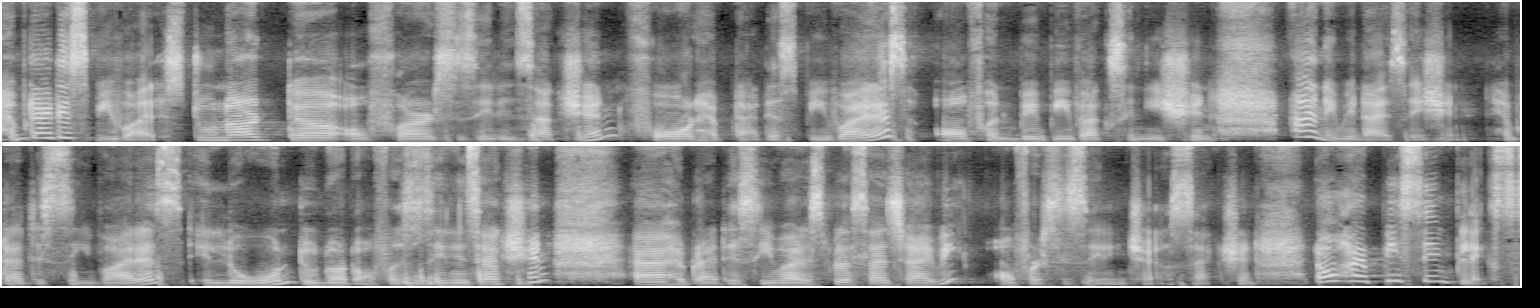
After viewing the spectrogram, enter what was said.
Hepatitis B virus do not uh, offer cesarean section for hepatitis B virus, often baby vaccination and immunization. Hepatitis C virus alone do not offer cesarean section. Uh, hepatitis C virus plus HIV offer cesarean section. Now herpes simplex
